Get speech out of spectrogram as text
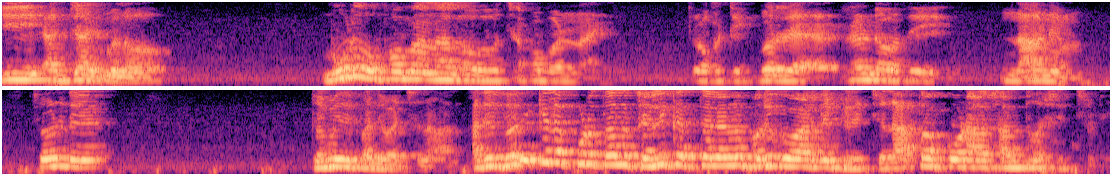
ఈ అధ్యాయంలో మూడు ఉపమానాలు చెప్పబడినాయి. ఒకటి గొర్రె రెండవది నాణ్యం చూడండి తొమ్మిది పది వచ్చిన అది దొరికినప్పుడు తన చలికత్తెలను పొరుగు వారిని పిలిచి నాతో కూడా సంతోషించుడి.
